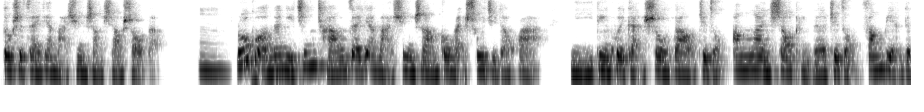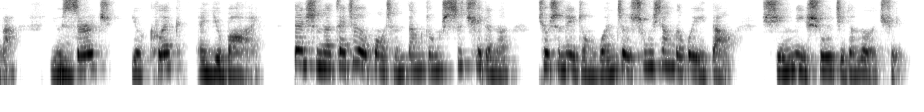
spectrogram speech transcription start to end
都是在亚马逊上销售的。嗯，如果呢，你经常在亚马逊上购买书籍的话，你一定会感受到这种 online shopping 的这种方便，对吧？You search, you click, and you buy。但是呢，在这个过程当中失去的呢，就是那种闻着书香的味道、寻觅书籍的乐趣。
